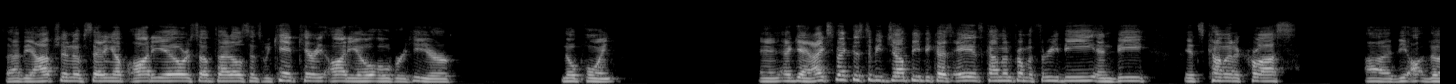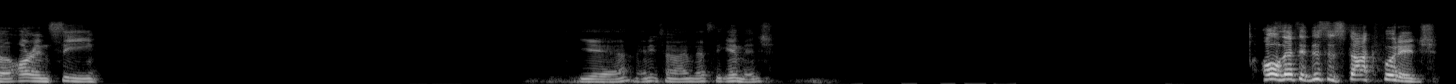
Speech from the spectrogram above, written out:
So I have the option of setting up audio or subtitles. Since we can't carry audio over here, no point. And again, I expect this to be jumpy because A, it's coming from a 3B, and B, it's coming across uh, the, the VNC. Yeah, anytime, that's the image. Oh, that's it, this is stock footage.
